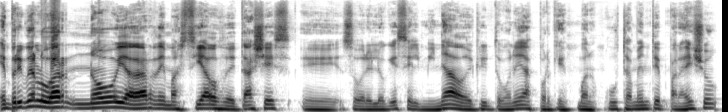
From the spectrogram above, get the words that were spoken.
En primer lugar, no voy a dar demasiados detalles eh, sobre lo que es el minado de criptomonedas porque, bueno, justamente para ello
